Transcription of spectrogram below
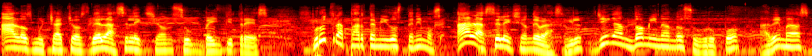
a los muchachos de la selección sub-23. Por otra parte amigos tenemos a la selección de Brasil, llegan dominando su grupo, además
